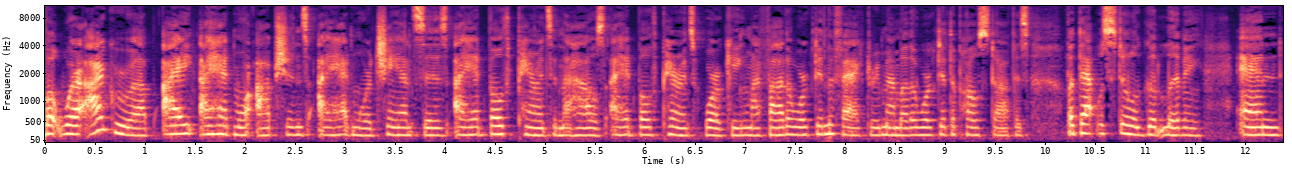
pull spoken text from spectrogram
But where I grew up, I, I had more options. I had more chances. I had both parents in the house. I had both parents working. My father worked in the factory. My mother worked at the post office. But that was still a good living. And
